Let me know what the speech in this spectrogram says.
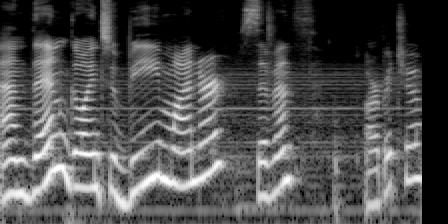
and then going to B minor, seventh arpeggio.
